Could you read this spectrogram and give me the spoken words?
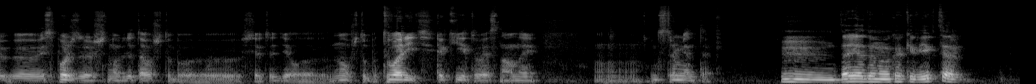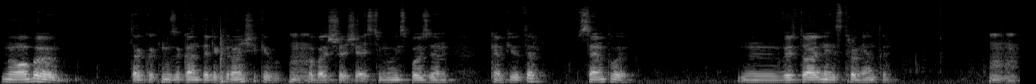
э, используешь, ну, для того, чтобы все это дело, ну, чтобы творить? Какие твои основные м, инструменты? М, да, я думаю, как и Виктор, мы оба, так как музыканты-электронщики, Мгм. по большой части, мы используем компьютер, сэмплы, м, виртуальные инструменты. Мгм.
